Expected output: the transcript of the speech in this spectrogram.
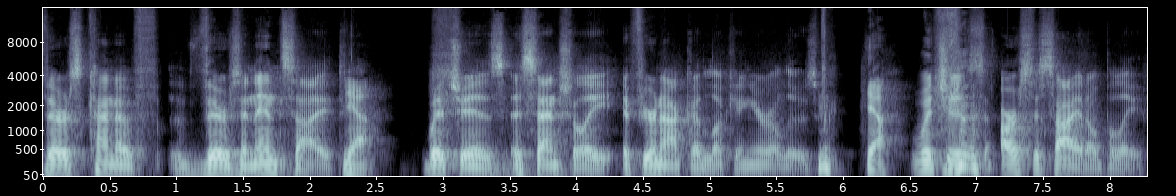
there's kind of there's an insight, yeah, which is essentially if you're not good looking, you're a loser, yeah. which is our societal belief.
